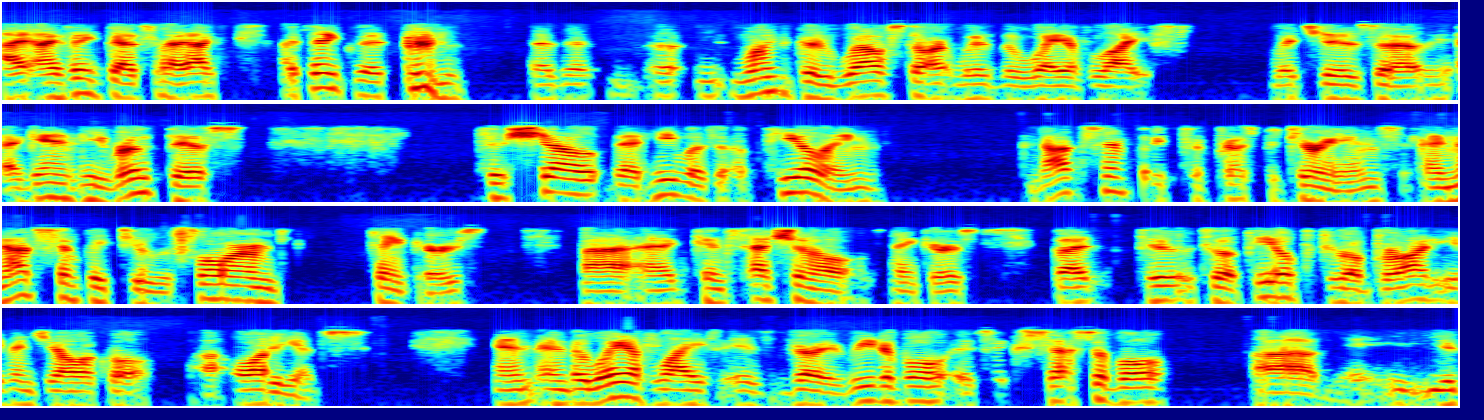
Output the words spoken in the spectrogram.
I, I think that's right. I I think that that uh, one could well start with the way of life which is, uh, again, he wrote this to show that he was appealing not simply to Presbyterians and not simply to Reformed thinkers, uh, confessional thinkers, but to, to appeal to a broad evangelical uh, audience. And, and the way of life is very readable, it's accessible, uh, you,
